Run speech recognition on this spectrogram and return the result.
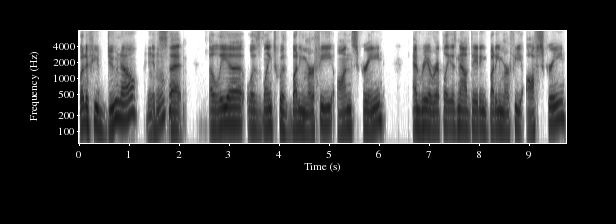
But if you do know, mm-hmm. it's that Aalyah was linked with Buddy Murphy on screen, and Rhea Ripley is now dating Buddy Murphy off screen.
